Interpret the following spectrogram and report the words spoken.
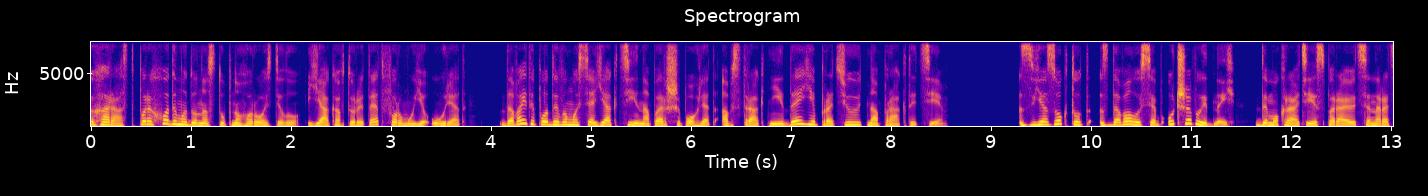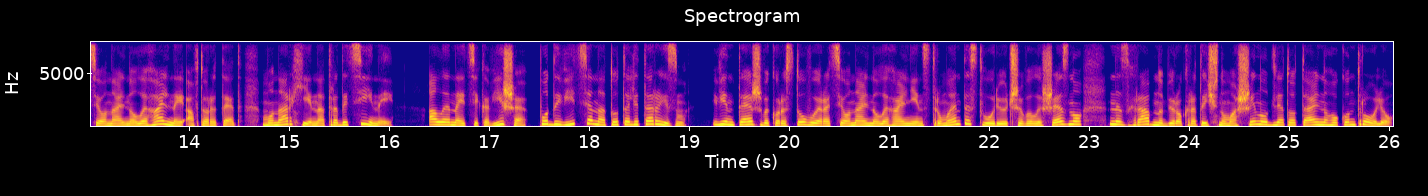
Гаразд, переходимо до наступного розділу як авторитет формує уряд. Давайте подивимося, як ці, на перший погляд, абстрактні ідеї працюють на практиці. Зв'язок тут, здавалося б, очевидний. Демократії спираються на раціонально-легальний авторитет, монархії – на традиційний. Але найцікавіше – подивіться на тоталітаризм. Він теж використовує раціонально-легальні інструменти, створюючи величезну, незграбну бюрократичну машину для тотального контролю.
